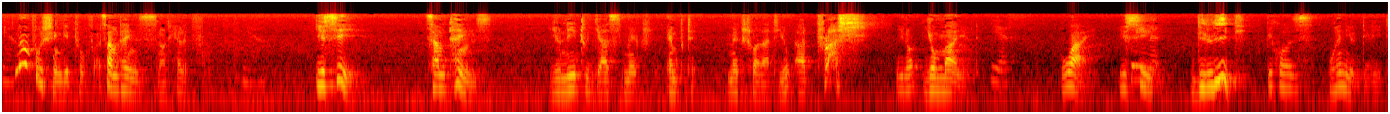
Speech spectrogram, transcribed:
Yeah. Not pushing it too far. Sometimes it's not helpful. Yeah. You see, sometimes you need to just make empty, make sure that you are trash, you know, your mind. Yes. Why? You Clean see, it. delete because when you delete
